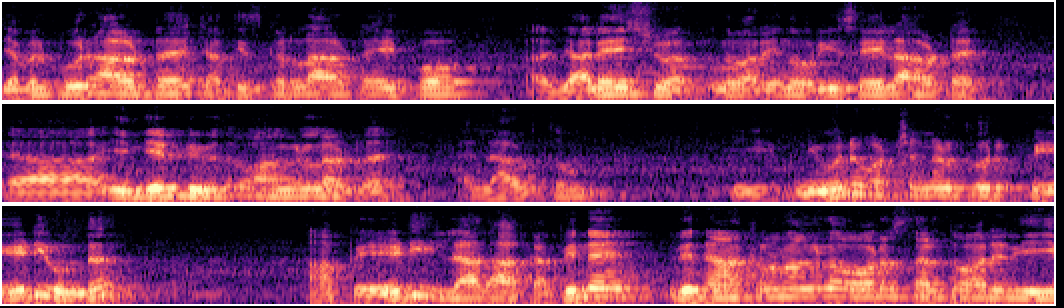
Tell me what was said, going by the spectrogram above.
ജബൽപൂരാകട്ടെ ഛത്തീസ്ഗഡിലാകട്ടെ ഇപ്പോൾ ജാലേശ്വർ എന്ന് പറയുന്ന ഒറീസയിലാവട്ടെ ഇന്ത്യയുടെ വിവിധ ഭാഗങ്ങളിലാവട്ടെ എല്ലായിടത്തും ഈ ന്യൂനപക്ഷങ്ങൾക്ക് ഒരു പേടിയുണ്ട്. ആ പേടി ഇല്ലാതാക്കാം. പിന്നെ ഇതിന്റെ ആക്രമണങ്ങൾ ഓരോ സ്ഥലത്തും ഓരോ ഈ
